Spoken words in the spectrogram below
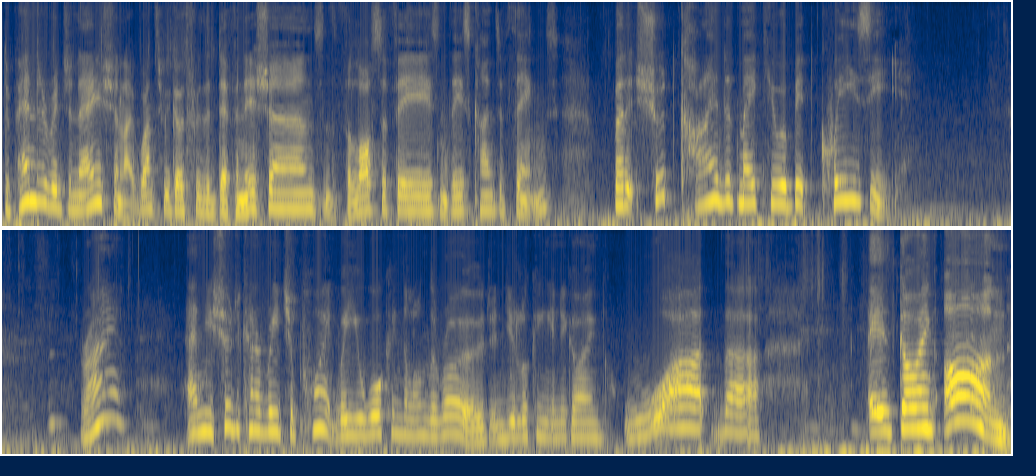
dependent origination. Like once we go through the definitions and the philosophies and these kinds of things, but it should kind of make you a bit queasy right? And you should kind of reach a point where you're walking along the road and you're looking and you're going, what the is going on?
